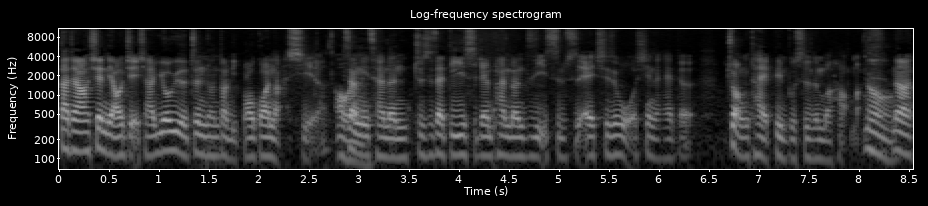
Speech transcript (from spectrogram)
大家要先了解一下忧郁的症状到底包括哪些了这样你才能就是在第一时间判断自己是不是哎、其实我现在的状态并不是那么好嘛。嗯那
